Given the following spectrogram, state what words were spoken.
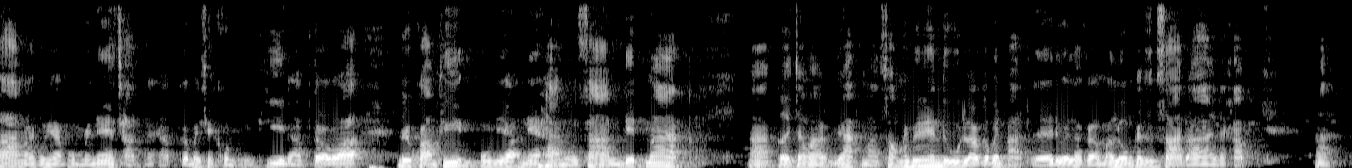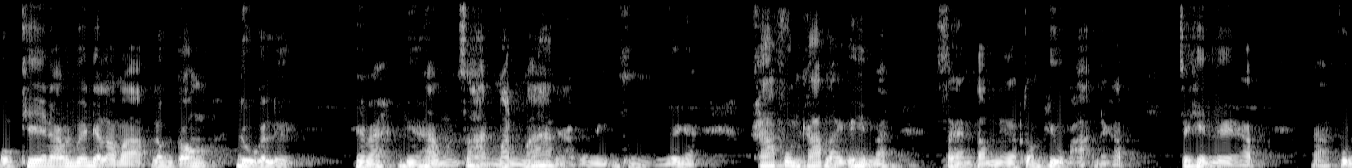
สร้างอะไรพวกนี้ผมไม่แน่ชัดนะครับ ก็ไม่ใช่คนพื้นที่นะครับ แต่ว่าด้วยความที่องค์เนี้ยเนื้อหามวลสารเด็ดมาก ก็จะมาอยากมาส่องให้เพื่อนๆดูแล้วก็เป็นผาแท้ด้วยแล้วก็มาร่วมกันศึกษาได้นะครับอ่าโอเคนะเพื่อนๆเดี๋ยวเรามาลองกล้องดูกันเลย เห็นไหมเนื้อหาเหมือนสารมันมากเลยครับตรงนี้เลยไงคาบฝุ่นคาบอะไรก็เห็นนะแสนตามเนื้อตรงผิวผะนะครับ จะเห็นเลยนะครับอ่าฝุ่น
